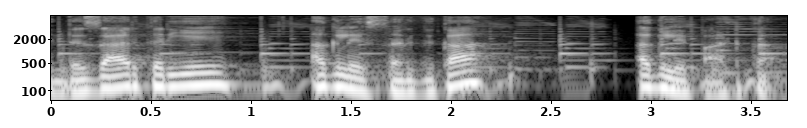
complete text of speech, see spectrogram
इंतज़ार करिए अगले सर्ग का, अगले पाठ का।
